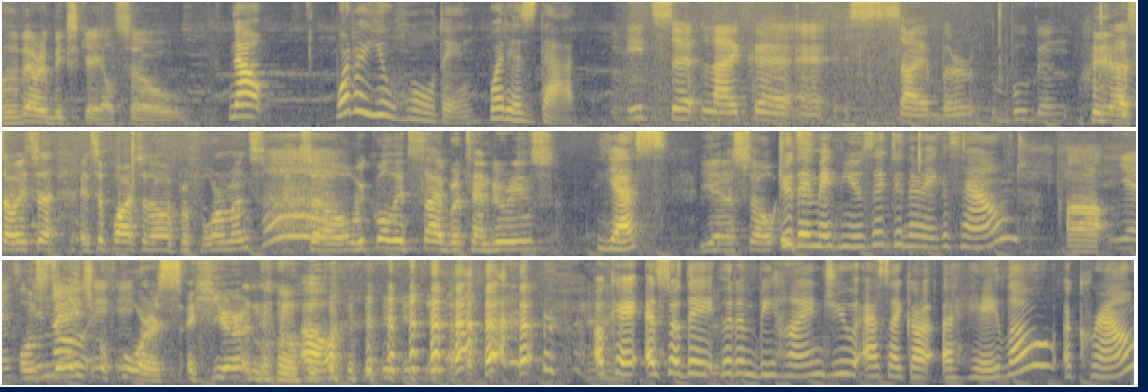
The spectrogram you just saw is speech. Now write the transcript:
on a very big scale. So Now, what are you holding? What is that? It's uh, like a, a cyber boobin. yeah, so it's a it's a part of our performance. so we call it cyber tambourines. Yes. Yeah. So Do it's, they make music? Do they make a sound? Uh, Yes, on stage? of it- it- course. Here, no. Oh. okay, and so they put them behind you as like a, a halo, a crown?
